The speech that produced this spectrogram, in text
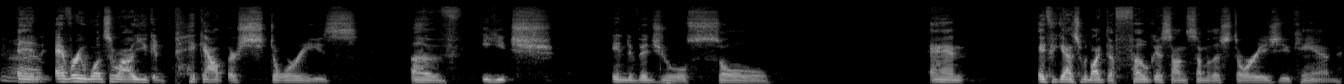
And Um, every once in a while you can pick out their stories of each individual soul and if you guys would like to focus on some of the stories you can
